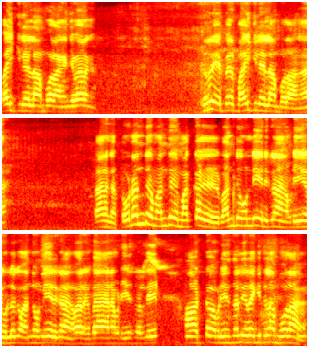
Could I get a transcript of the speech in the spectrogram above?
பைக்கில் எல்லாம் போகிறாங்க இங்கே பாருங்க. நிறைய பேர் பைக்கில் எல்லாம் போகிறாங்க பாருங்க. தொடர்ந்து வந்து மக்கள் வந்து கொண்டே இருக்கிறாங்க. அப்படியே உள்ளுக்கு வந்து கொண்டே இருக்காங்க பாருங்க. வேன் அப்படின்னு சொல்லி ஆட்டோ அப்படின்னு சொல்லி இறக்கிட்டு எல்லாம்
